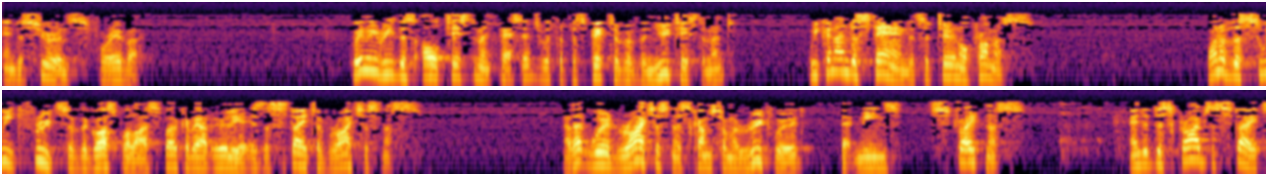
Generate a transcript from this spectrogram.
and assurance forever. When we read this Old Testament passage with the perspective of the New Testament, we can understand its eternal promise. One of the sweet fruits of the gospel I spoke about earlier is a state of righteousness. Now, that word righteousness comes from a root word that means straightness, and it describes a state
